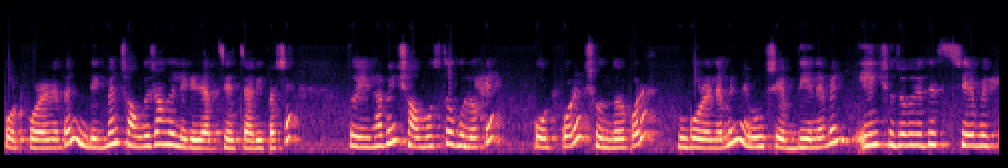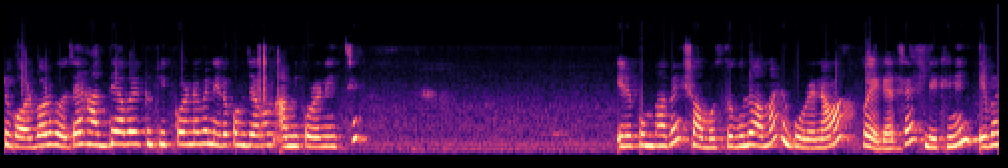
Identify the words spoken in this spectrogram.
কোট করে নেবেন। দেখবেন সঙ্গে সঙ্গে লেগে যাচ্ছে চারিপাশে। তো এইভাবেই সমস্তগুলোকে কোট করে সুন্দর করে গড়ে নেবেন এবং শেপ দিয়ে নেবেন। এই সুযোগে যদি শেপ একটু গড়বড় হয়ে যায়, হাত দিয়ে আবার একটু ঠিক করে নেবেন। এরকম যেমন আমি করে নিচ্ছি এরকম ভাবে সমস্তগুলো আমার গড়ে নেওয়া হয়ে গেছে। দেখে নিন। এবার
